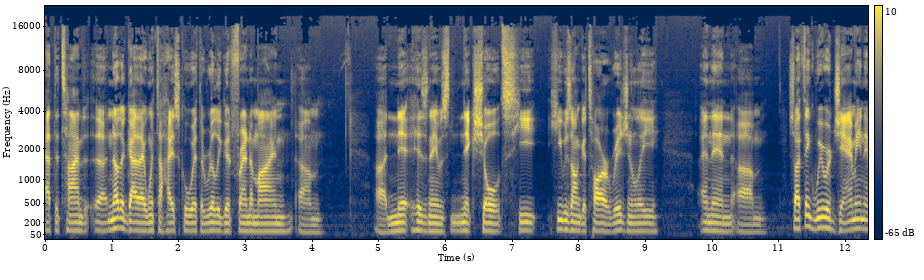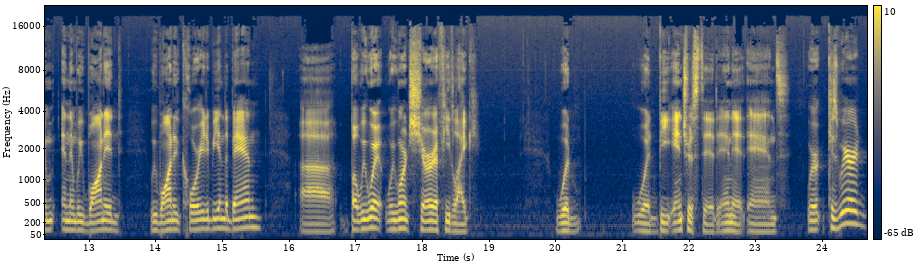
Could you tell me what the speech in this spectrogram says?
at the time, uh, another guy that I went to high school with, a really good friend of mine. Um, uh, Nick, his name is Nick Schultz. He he was on guitar originally, and then um, so I think we were jamming, and, and then we wanted we wanted Corey to be in the band, uh, but we were we weren't sure if he like would would be interested in it, and we're because we are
